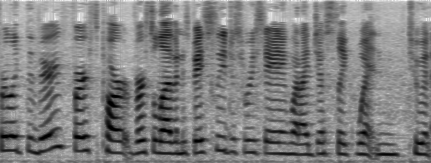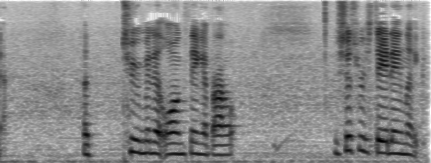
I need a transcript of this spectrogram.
for like the very first part, verse 11 is basically just restating what I just like went into an, a two minute long thing about. It's just restating like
